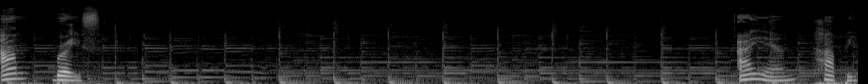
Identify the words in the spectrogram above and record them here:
I'm brave. I am happy.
